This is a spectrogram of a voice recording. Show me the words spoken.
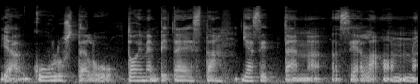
ja kuulustelutoimenpiteistä. Ja sitten siellä on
